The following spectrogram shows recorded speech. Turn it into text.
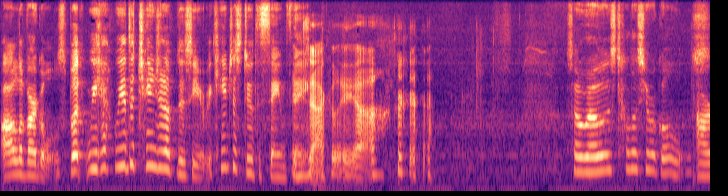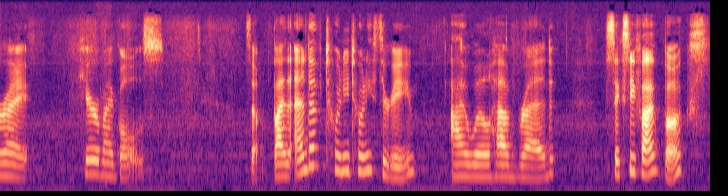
all of our goals, but we ha- we had to change it up this year. We can't just do the same thing. Exactly, yeah. So Rose, tell us your goals. All right. Here are my goals. So, by the end of 2023, I will have read 65 books.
